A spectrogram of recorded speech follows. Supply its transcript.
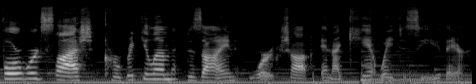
forward slash curriculum design workshop, and I can't wait to see you there.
